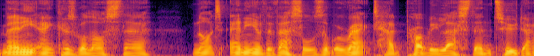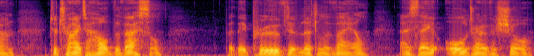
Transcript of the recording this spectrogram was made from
Many anchors were lost there. Not any of the vessels that were wrecked had probably less than two down to try to hold the vessel, but they proved of little avail as they all drove ashore,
